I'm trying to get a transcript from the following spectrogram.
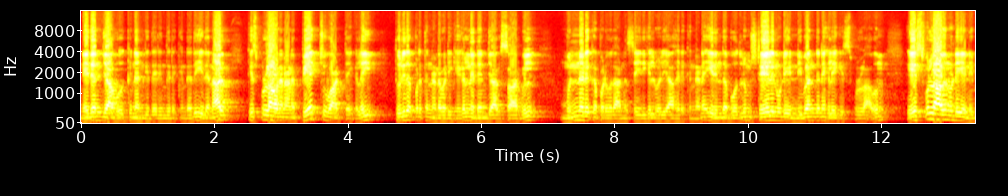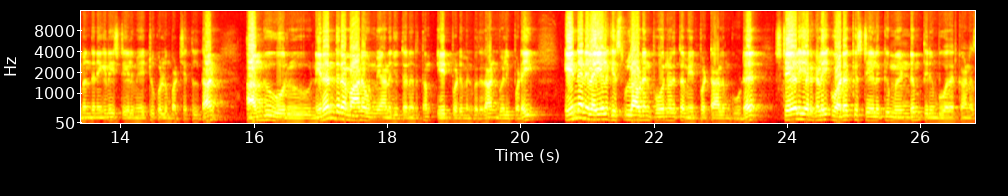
நெதன்ஜாவுக்கு நன்கு தெரிந்திருக்கின்றது. இதனால் ஹிஸ்புல்லாவுடனான பேச்சுவார்த்தைகளை துரிதப்படுத்தும் நடவடிக்கைகள் நெதன்ஜாக் சார்பில் முன்னெடுக்கப்படுவதான செய்திகள் வெளியாக இருக்கின்றன. இருந்த போதிலும் ஸ்டேலினுடைய நிபந்தனைகளை ஹிஸ்புல்லாவும் ஹிஸ்புல்லாவினுடைய நிபந்தனைகளை ஸ்டேலும் ஏற்றுக்கொள்ளும் பட்சத்தில் தான் அங்கு ஒரு நிரந்தரமான உண்மையான யுத்த நிறுத்தம் ஏற்படும் என்பதுதான் வெளிப்படை. இந்த நிலையில் ஹிஸ்புல்லாவுடன் போர் நிறுத்தம் ஏற்பட்டாலும் கூட ஸ்டேலியர்களை வடக்கு ஸ்டேலுக்கு மீண்டும் திரும்புவதற்கான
